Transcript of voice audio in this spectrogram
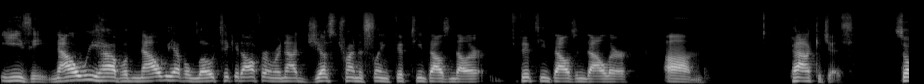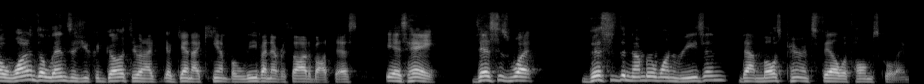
Easy. Now we have a now we have a low ticket offer and we're not just trying to sling $15000 $15000 um, packages. So one of the lenses you could go through and I, again i can't believe i never thought about this is hey this is what this is the number one reason that most parents fail with homeschooling.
